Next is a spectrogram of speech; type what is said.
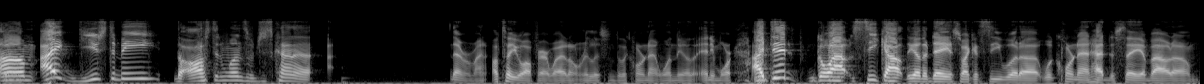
So- um, I used to be the Austin ones, which just kind of. Never mind. I'll tell you off air why I don't really listen to the Cornette one the other, anymore. I did go out seek out the other day so I could see what uh what Cornette had to say about um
